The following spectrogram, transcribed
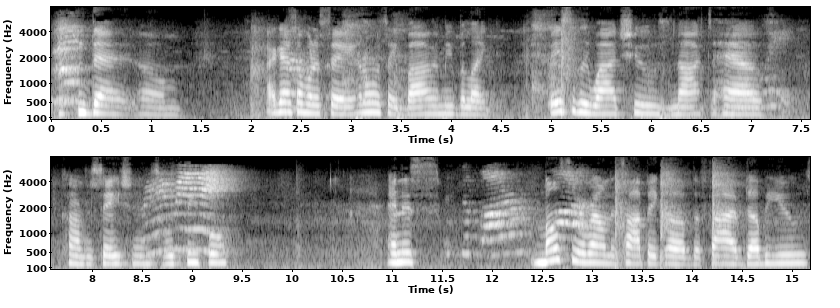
that um, I guess I want to say, I don't want to say bother me, but like basically why I choose not to have conversations with people. And it's mostly around the topic of the five W's,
